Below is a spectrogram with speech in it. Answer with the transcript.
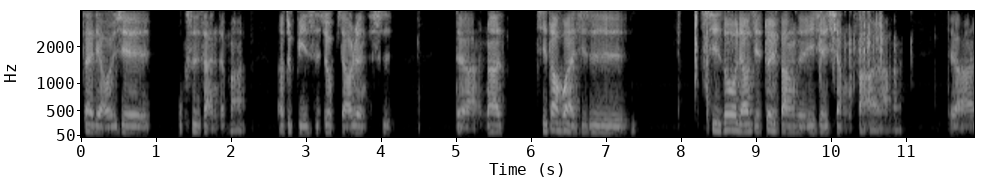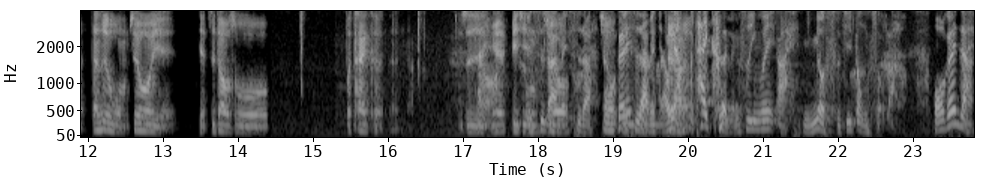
在聊一些五四三的嘛，然后就彼此就比较认识。对啊，那其实到后来其实其实都了解对方的一些想法啦，对啊，但是我们最后也也知道说不太可能。就是因为毕竟没事的，没事的，我跟你讲，没事，我讲不太可能是因为，哎，你没有实际动手啦。我跟你讲，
